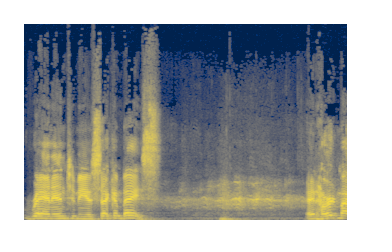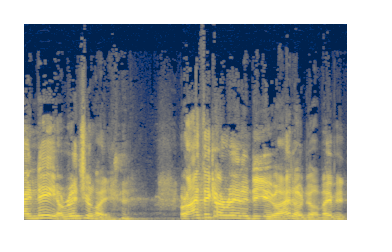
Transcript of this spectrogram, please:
ran into me at second base and hurt my knee originally. or I think I ran into you. I don't know. Maybe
